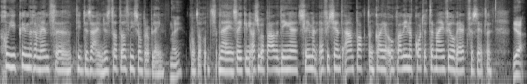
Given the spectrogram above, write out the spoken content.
goede kundige mensen die er zijn. Dus dat, dat is niet zo'n probleem. Nee? Komt wel goed. Nee, zeker niet. Als je bepaalde dingen slim en efficiënt aanpakt, dan kan je ook wel in een korte termijn veel werk verzetten. Ja.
